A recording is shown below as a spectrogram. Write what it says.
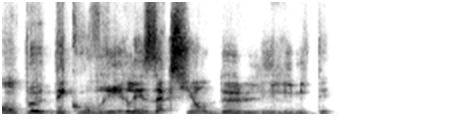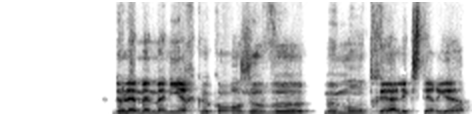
on peut découvrir les actions de l'illimité. De la même manière que quand je veux me montrer à l'extérieur,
